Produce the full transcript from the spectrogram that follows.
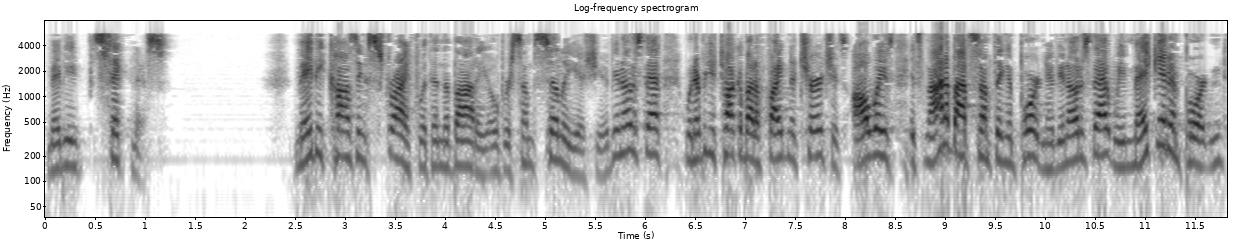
Maybe sickness. Maybe causing strife within the body over some silly issue. Have you noticed that? Whenever you talk about a fight in a church, it's always, it's not about something important. Have you noticed that? We make it important,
